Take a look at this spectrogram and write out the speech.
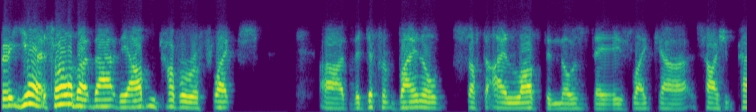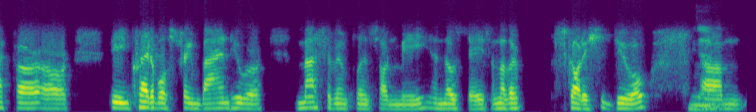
But yeah, it's all about that. The album cover reflects uh, the different vinyl stuff that I loved in those days, like uh, Sergeant Pepper or the Incredible String Band, who were massive influence on me in those days. Another Scottish duo. Yeah. Um,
